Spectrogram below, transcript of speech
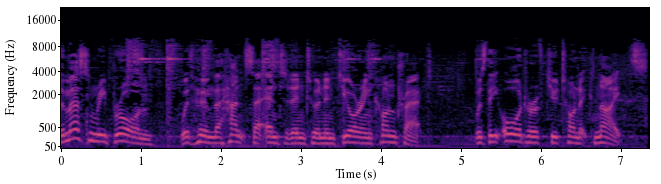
The mercenary brawn, with whom the Hansa entered into an enduring contract was the Order of Teutonic Knights,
